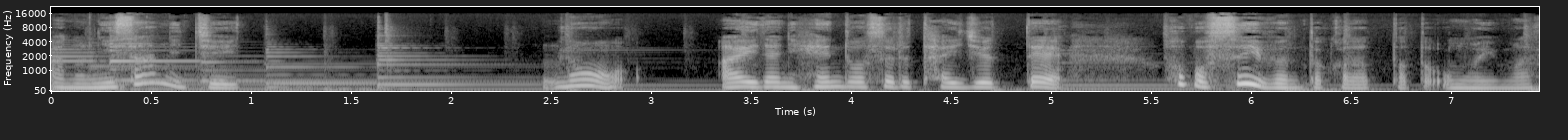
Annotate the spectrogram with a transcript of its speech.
あの23日の間に変動する体重ってほぼ水分とかだったと思います。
